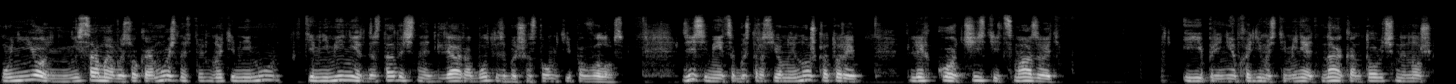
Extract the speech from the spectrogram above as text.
у нее не самая высокая мощность, но тем не, тем не менее достаточная для работы с большинством типов волос. Здесь имеется быстросъемный нож, который легко чистить, смазывать и при необходимости менять на окантовочный нож.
